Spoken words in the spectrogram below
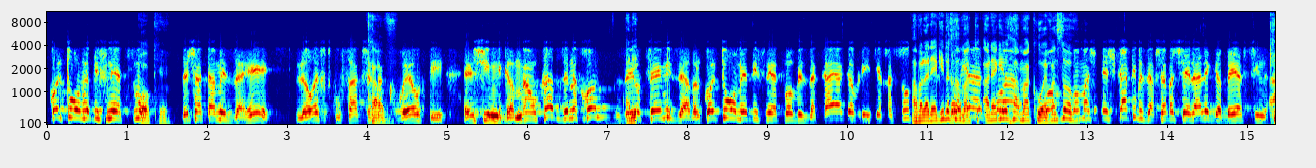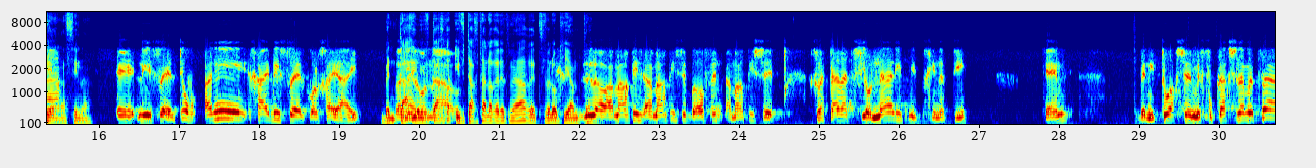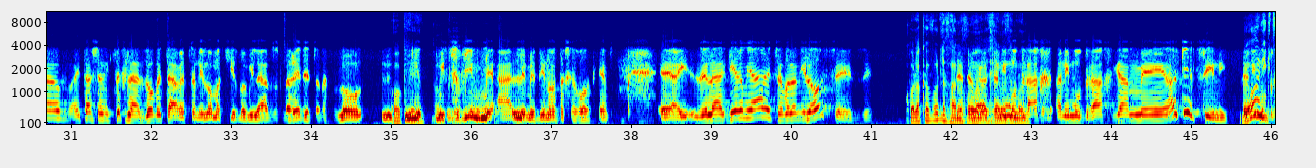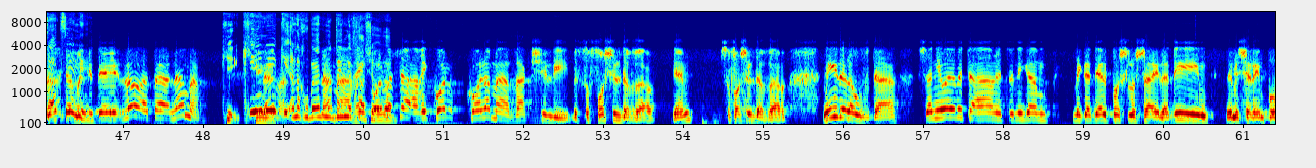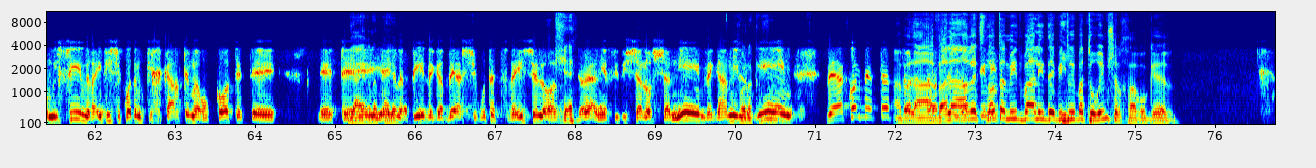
כל טור עומד בפני עצמו. אוקיי. זה שאתה מזהה לאורך תקופה, כשאתה קו. קורא אותי, איזושהי מגמה או קו, זה נכון, זה אני- יוצא מזה, אבל כל טור עומד בפני עצמו וזכאי אגב להתייחסות. אבל אני אגיד לך מה- ראויה, אני אגיד לך כמו- מה כואב, עזוב. כמו מה שהשקעתי בזה. עכשיו השאלה לגבי השנאה כן, השנאה. אה, לישראל. תראו, אני חי בישראל כל חיי. בינתיים, לא הבטחת-. הבטחת לרדת מהארץ ולא קיימת. לא, אמרתי, אמרתי שבאופן, אמרתי שהחלטה רציונלית מבחינתי, כן? בניתוח של מפוקח של המצב, הייתה שאני צריך לעזוב את הארץ, אני לא מכיר במילה הזאת, לרדת, אנחנו לא אוקיי. ניצבים מעל למדינות אחרות, כן? אה, זה להגר מהארץ, אבל אני לא עושה את זה. כל הכבוד לך, אנחנו מעריכים לך. מודרך, אני מודרך גם, אה, אל תהיה ציני. לא, אני קצת ציני. לא, אתה, למה? כי- כי אני- למה? כי אנחנו באמת? מודים לך שעוד... הרי כל, כל המאבק שלי, בסופו של דבר, כן? בסופו של דבר, מעיד על העובדה שאני אוהב את הארץ, אני גם מגדל פה שלושה ילדים, ומשלם פה מיסים, וראיתי שקודם תחקרתם ארוכות את... אה, את אה, יאיר לפיד. לגבי השירות הצבאי שלו, אז כן. אתה יודע, אני עשיתי שלוש שנים, וגם מילואים, והכל... ב- אתה- אתה- אבל האהבה לארץ. לא תמיד באה לידי ביטוי בטורים שלך, רוגל.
